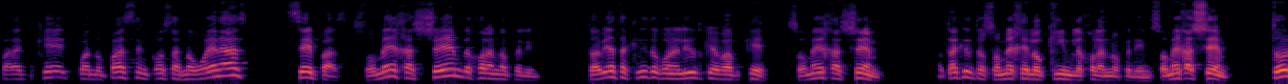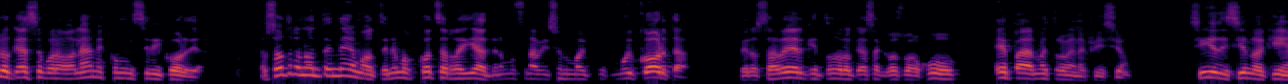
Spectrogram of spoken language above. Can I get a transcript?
para que cuando pasen cosas no buenas, sepas, Someja Hashem de no Todavía está escrito con el Yud que Somej Hashem. No está escrito Somej Elohim, lejos Nofelim. Somej Hashem. Todo lo que hace por Olam es con misericordia. Nosotros no entendemos, tenemos cosas reídas, tenemos una visión muy, muy corta, pero saber que todo lo que hace Kosh Baruj es para nuestro beneficio. Sigue diciendo aquí,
